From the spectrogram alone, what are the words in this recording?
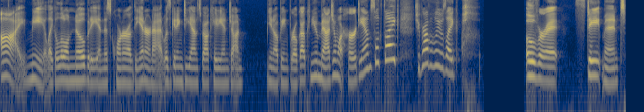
I, me, like a little nobody in this corner of the internet, was getting DMs about Katie and John, you know, being broke up. Can you imagine what her DMs looked like? She probably was like, over it, statement,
